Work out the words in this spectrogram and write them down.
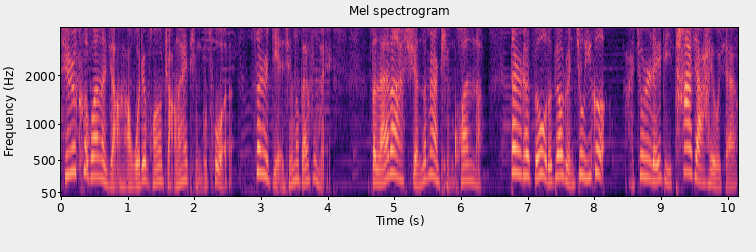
其实客观的讲哈，我这朋友长得还挺不错的，算是典型的白富美。本来吧，选择面挺宽的，但是他择偶的标准就一个啊，就是得比他家还有钱。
